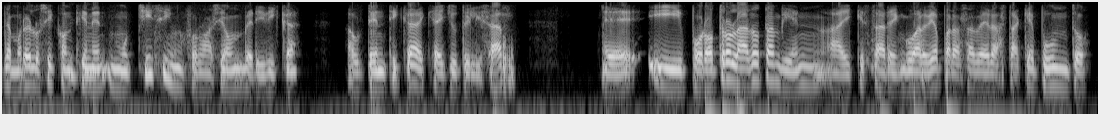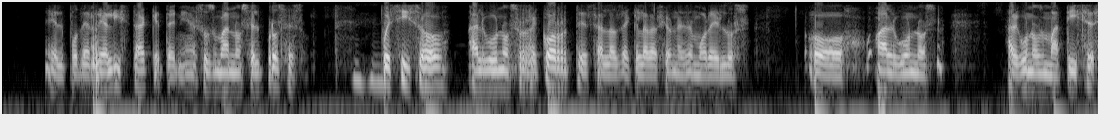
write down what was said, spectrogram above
de Morelos sí contienen muchísima información verídica, auténtica que hay que utilizar. Eh, y por otro lado también hay que estar en guardia para saber hasta qué punto el poder realista que tenía en sus manos el proceso, pues hizo algunos recortes a las declaraciones de Morelos o algunos algunos matices.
